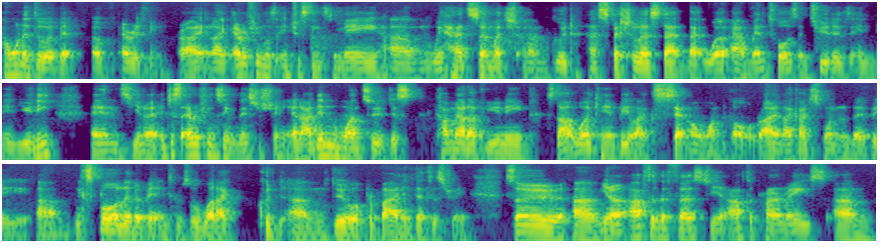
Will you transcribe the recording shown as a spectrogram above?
I want to do a bit of everything, right? Like everything was interesting to me. Um, we had so much um, good uh, specialists that that were our mentors and tutors in in uni, and you know, it just everything seemed interesting. And I didn't want to just come out of uni, start working, and be like set on one goal, right? Like I just wanted to be um, explore a little bit in terms of what I could um, do or provide in dentistry. So um, you know, after the first year, after primaries. Um,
